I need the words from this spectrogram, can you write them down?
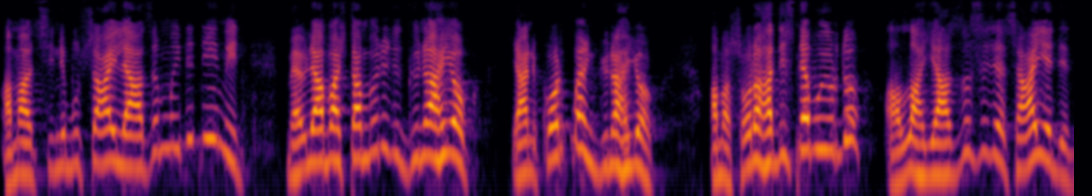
Ama şimdi bu sahi lazım mıydı, değil miydi? Mevla baştan böyle günah yok. Yani korkmayın, günah yok. Ama sonra hadis ne buyurdu? Allah yazdı size, sahi.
